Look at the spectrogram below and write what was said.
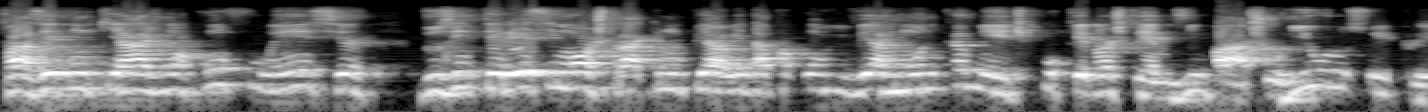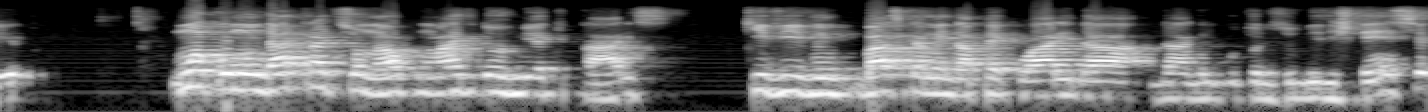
fazer com que haja uma confluência dos interesses e mostrar que no Piauí dá para conviver harmonicamente, porque nós temos embaixo o Rio no Sul e Preto, uma comunidade tradicional com mais de 2 mil hectares, que vivem basicamente da pecuária e da, da agricultura de subsistência,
